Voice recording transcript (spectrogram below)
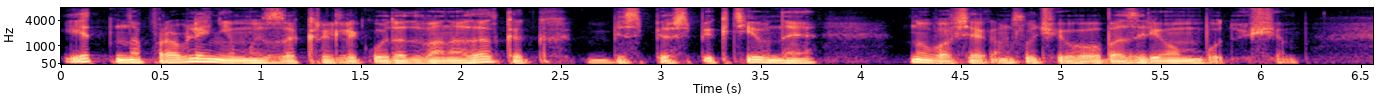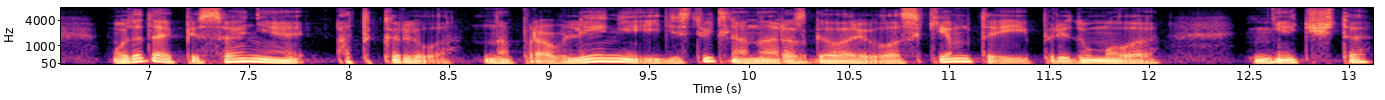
И это направление мы закрыли года два назад как бесперспективное, ну, во всяком случае, в обозримом будущем. Вот это описание открыло направление, и действительно она разговаривала с кем-то и придумала нечто,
